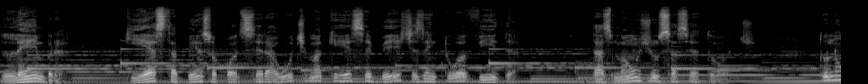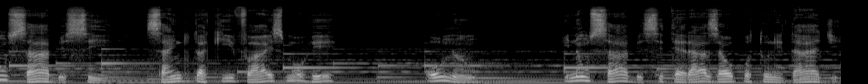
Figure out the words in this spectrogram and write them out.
Lembra que esta bênção pode ser a última que recebestes em tua vida, das mãos de um sacerdote. Tu não sabes se, saindo daqui, vais morrer ou não e não sabes se terás a oportunidade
